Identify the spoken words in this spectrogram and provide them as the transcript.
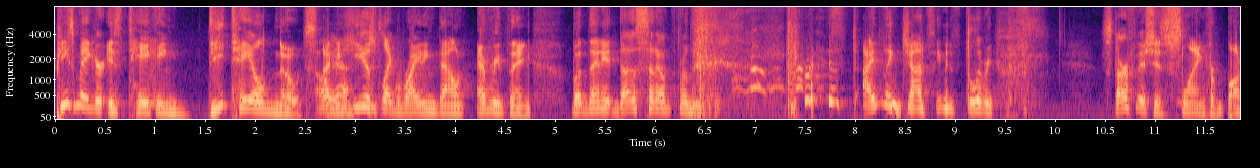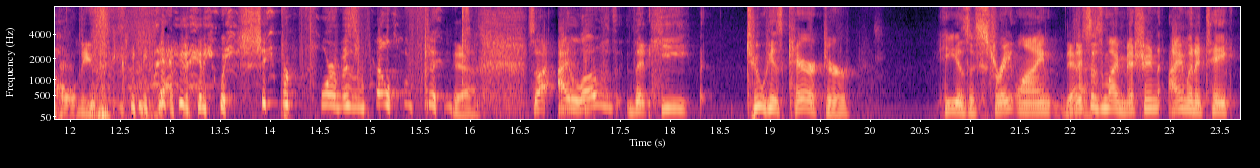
Peacemaker is taking detailed notes. Oh, I yeah. mean, he is like writing down everything, but then it does set up for the. I think John Cena's delivery. Starfish is slang for butthole. Do you think that in any way, shape, or form is relevant? Yeah. So I, I loved that he, to his character, he is a straight line. Yeah. This is my mission. I'm going to take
